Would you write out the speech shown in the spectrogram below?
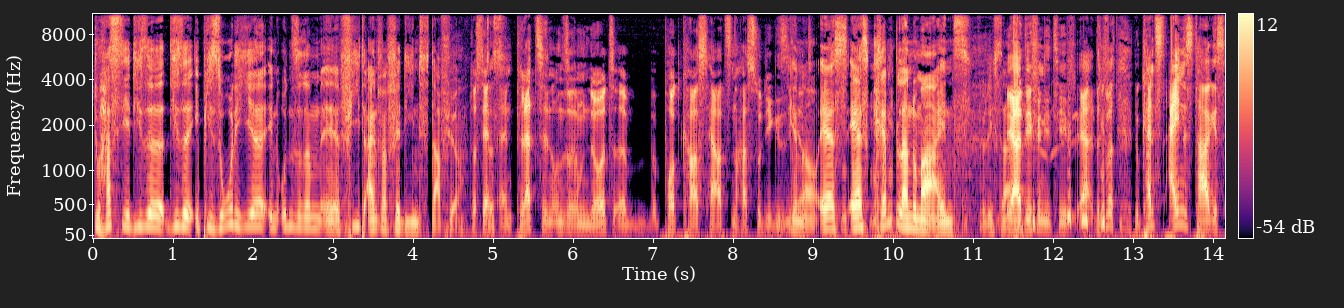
du hast dir diese, diese Episode hier in unserem äh, Feed einfach verdient dafür. Du hast ja Das- einen Platz in unserem Nerd-Podcast-Herzen hast du dir gesichert. Genau, er ist, er ist Krempler Nummer eins, würde ich sagen. Ja, definitiv. Ja, du, du kannst eines Tages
